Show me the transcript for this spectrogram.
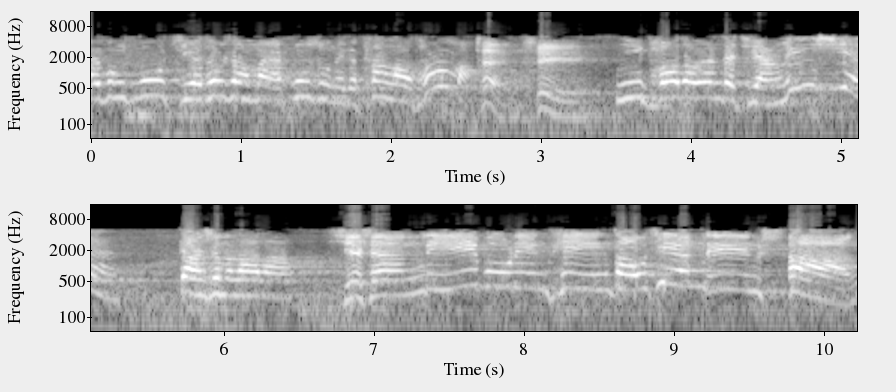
开封府街头上卖红薯那个唐老头吗？正是。你跑到俺的江陵县干什么来了？先生礼部领聘到江陵上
